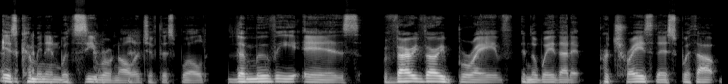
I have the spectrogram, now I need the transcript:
is coming in with zero knowledge of this world. The movie is very, very brave in the way that it portrays this without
